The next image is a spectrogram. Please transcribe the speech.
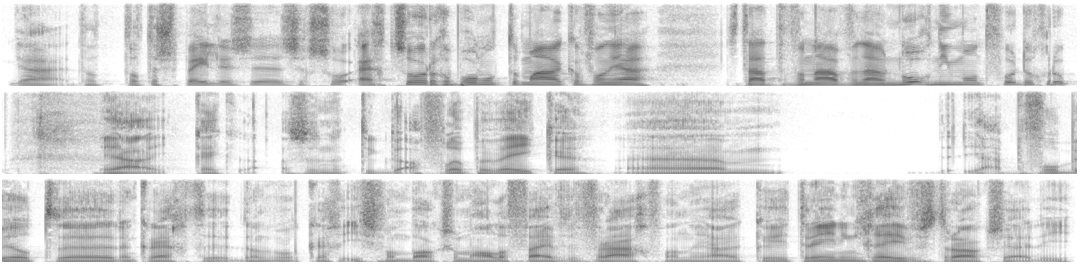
ja, dat, dat er spelers eh, zich zo echt zorgen begonnen te maken van, ja, staat er vanavond nou nog niemand voor de groep? Ja, kijk, als we natuurlijk de afgelopen weken. ehm, ja, bijvoorbeeld, eh, dan, krijgt, eh, dan krijgt iets van Baks om half vijf de vraag van... Ja, kun je training geven straks? Ja, die,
